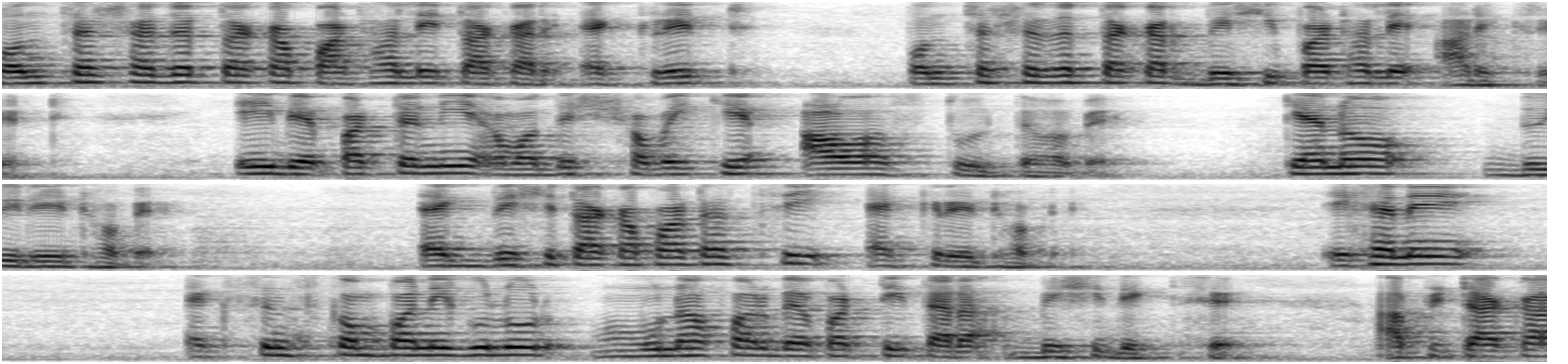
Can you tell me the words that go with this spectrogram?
পঞ্চাশ হাজার টাকা পাঠালে টাকার এক রেট, পঞ্চাশ হাজার টাকার বেশি পাঠালে আরেক রেট। এই ব্যাপারটা নিয়ে আমাদের সবাইকে আওয়াজ তুলতে হবে। কেন দুই রেট হবে? এক দেশে টাকা পাঠাচ্ছি, এক রেট হবে। এখানে এক্সচেঞ্জ কোম্পানিগুলোর মুনাফার ব্যাপারটি তারা বেশি দেখছে। আপনি টাকা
